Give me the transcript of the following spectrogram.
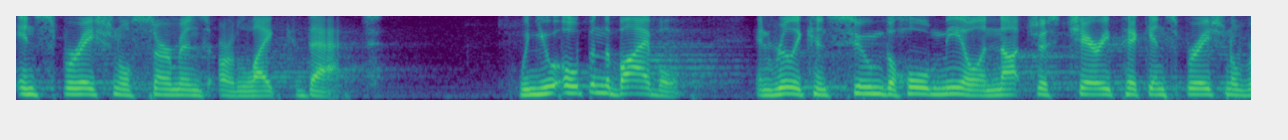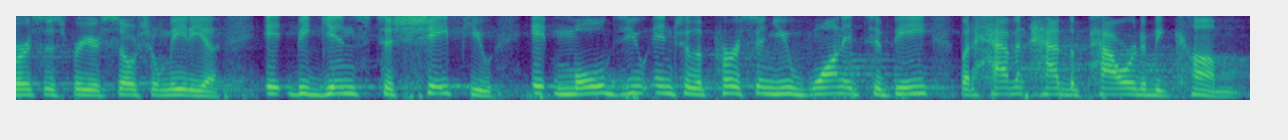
inspirational sermons are like that. When you open the Bible and really consume the whole meal and not just cherry pick inspirational verses for your social media, it begins to shape you. It molds you into the person you've wanted to be but haven't had the power to become.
